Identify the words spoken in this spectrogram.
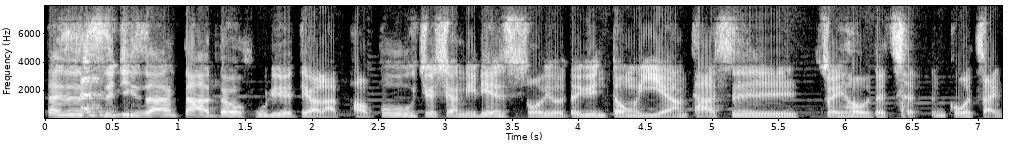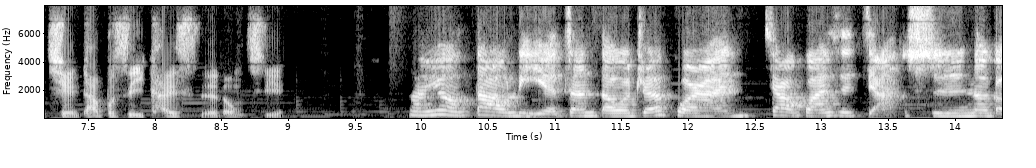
但是实际上，大家都忽略掉了，跑步就像你练所有的运动一样，它是最后的成果展现，它不是一开始的东西。很有道理耶，真的，我觉得果然教官是讲师，那个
